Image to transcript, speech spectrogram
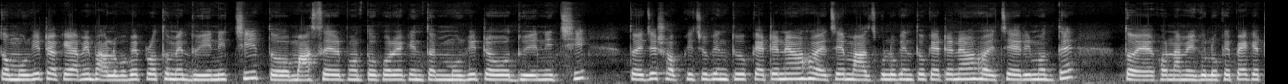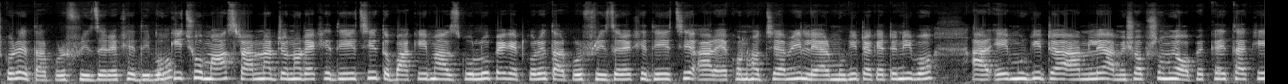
তো মুরগিটাকে আমি ভালোভাবে প্রথমে ধুয়ে নিচ্ছি। তো মাছের মতো করে কিন্তু আমি মুরগিটাও ধুয়ে নিচ্ছি। তো এই যে সব কিছু কিন্তু কেটে নেওয়া হয়েছে, মাছগুলো কিন্তু কেটে নেওয়া হয়েছে এরই মধ্যে। তো এখন আমি এগুলোকে প্যাকেট করে তারপরে ফ্রিজে রেখে দিব। কিছু মাছ রান্নার জন্য রেখে দিয়েছি তো বাকি মাছগুলো প্যাকেট করে তারপর ফ্রিজে রেখে দিয়েছি। আর এখন হচ্ছে আমি লেয়ার মুরগিটা কেটে নিব। আর এই মুরগিটা আনলে আমি সব সময় অপেক্ষায় থাকি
